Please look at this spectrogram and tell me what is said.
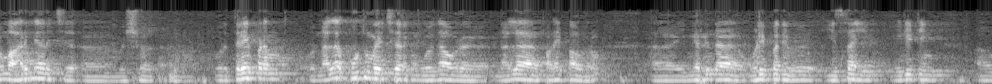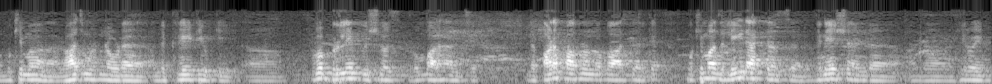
ரொம்ப அருமையா இருந்துச்சு விஷுவல் ஒரு திரைப்படம் ஒரு நல்ல கூட்டு முயற்சியாக இருக்கும்போது தான் ஒரு நல்ல படைப்பாக வரும். இங்கே இருந்த ஒளிப்பதிவு இசை எடிட்டிங் முக்கியமாக ராஜ்முருகனோட அந்த கிரியேட்டிவிட்டி ரொம்ப பிரில்லியன்ட் விஷுவல்ஸ் ரொம்ப அழகாக இருந்துச்சு. இந்த படம் பார்க்கணும்னு ரொம்ப ஆசையாக இருக்கு. முக்கியமாக அந்த லீட் ஆக்டர்ஸ் தினேஷ் அண்ட் அந்த ஹீரோயின்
